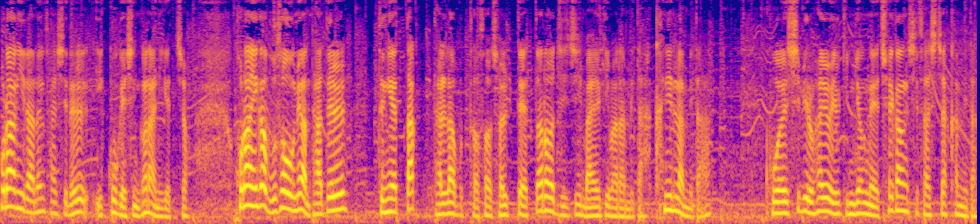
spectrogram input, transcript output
호랑이라는 사실을 잊고 계신 건 아니겠죠. 호랑이가 무서우면 다들 등에 딱 달라붙어서 절대 떨어지지 말기 바랍니다. 큰일 납니다. 9월 10일 화요일 김경래 최강 시사 시작합니다.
